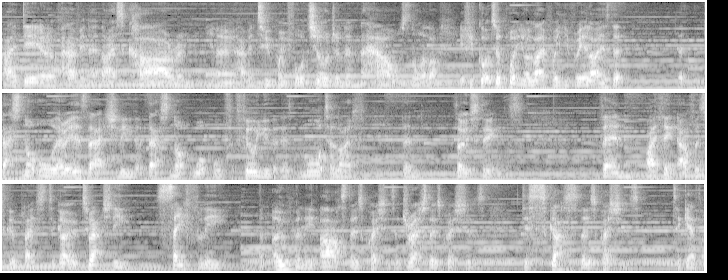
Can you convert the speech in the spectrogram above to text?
idea of having a nice car and you know having 2.4 children and a house and all that. If you've got to a point in your life where you've realised that that that's not all there is, that actually that that's not what will fulfill you, that there's more to life than those things, then I think Alpha is a good place to go to actually safely and openly ask those questions, address those questions discuss those questions together.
